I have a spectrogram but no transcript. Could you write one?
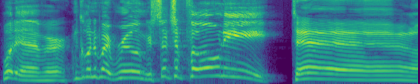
Whatever. I'm going to my room. You're such a phony. Tell.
